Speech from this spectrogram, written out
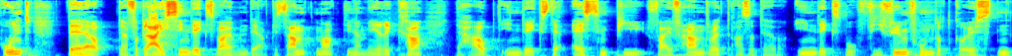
Und der, der Vergleichsindex war eben der Gesamtmarkt in Amerika, der Hauptindex der S&P 500, also der Index, wo die 500 größten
